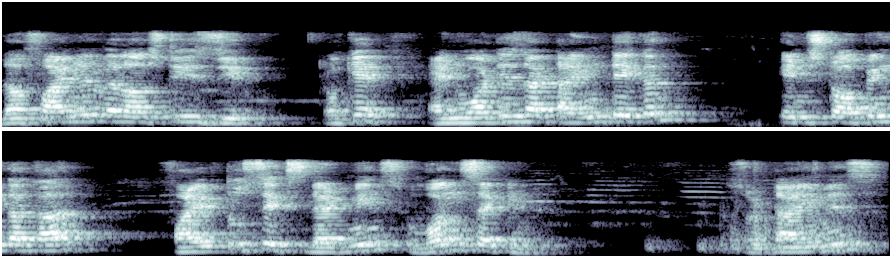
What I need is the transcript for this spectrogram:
The final velocity is 0. Okay. And what is the time taken in stopping the car? 5 to 6. That means 1 second. So time is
